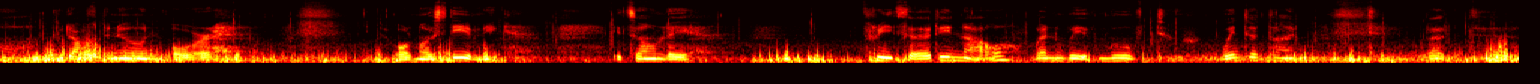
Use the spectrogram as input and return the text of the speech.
Uh, good afternoon or almost evening. It's only 3.30 now when we've moved to winter time but uh,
